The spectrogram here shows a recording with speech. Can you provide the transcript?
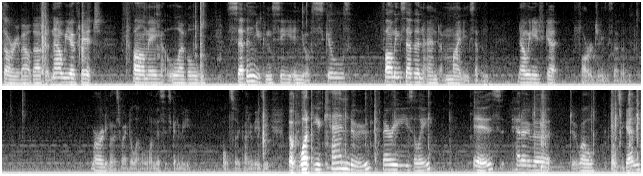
Sorry about that, but now we have hit farming level 7. You can see in your skills farming 7 and mining 7. Now we need to get foraging 7. We're already most way to level 1. This is going to be also kind of easy. But what you can do very easily is head over to, well, once again,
